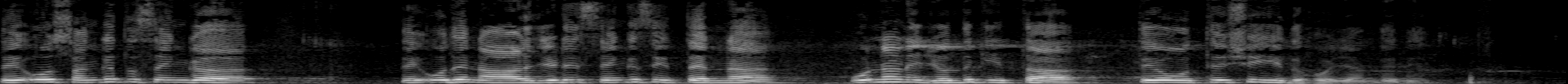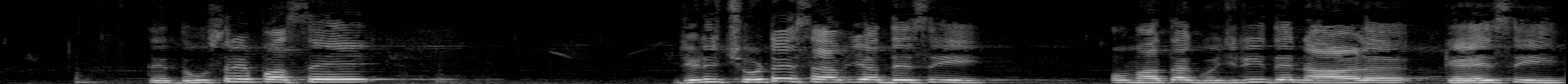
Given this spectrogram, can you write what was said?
ਤੇ ਉਹ ਸੰਗਤ ਸਿੰਘ ਤੇ ਉਹਦੇ ਨਾਲ ਜਿਹੜੇ ਸਿੰਘ ਸੀ ਤਿੰਨ, ਉਹਨਾਂ ਨੇ ਯੁੱਧ ਕੀਤਾ ਤੇ ਉਹ ਉੱਥੇ ਸ਼ਹੀਦ ਹੋ ਜਾਂਦੇ ਨੇ। ਤੇ ਦੂਸਰੇ ਪਾਸੇ ਜਿਹੜੇ ਛੋਟੇ ਸਾਹਿਬਜ਼ਾਦੇ ਸੀ ਉਹ ਮਾਤਾ ਗੁਜਰੀ ਦੇ ਨਾਲ ਗਏ ਸੀ,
